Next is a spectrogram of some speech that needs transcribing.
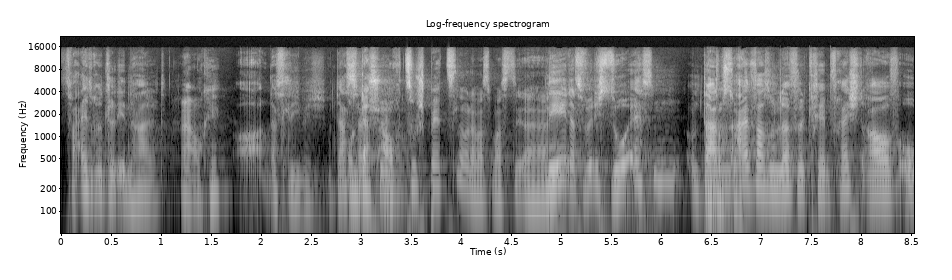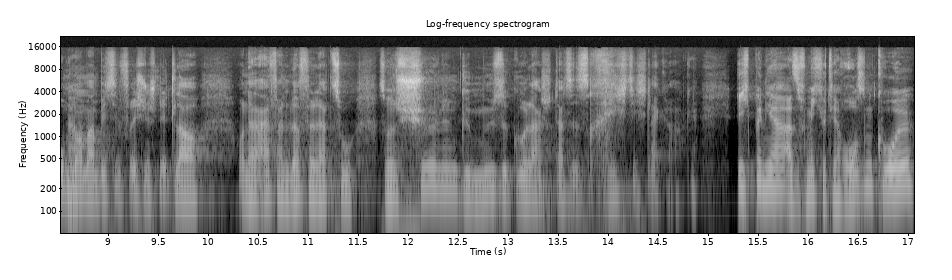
zwei Drittel Inhalt. Ah, okay. Oh, das liebe ich. Und das, Und das auch zu Spätzle oder was? was äh, Nee, das würde ich so essen und dann Einfach einfach so. so, einen Löffel Creme fraiche drauf, oben noch mal ein bisschen frischen Schnittlauch und dann einfach einen Löffel dazu. So einen schönen Gemüsegulasch, das ist richtig lecker. Ich bin ja, also für mich wird ja Rosenkohl,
